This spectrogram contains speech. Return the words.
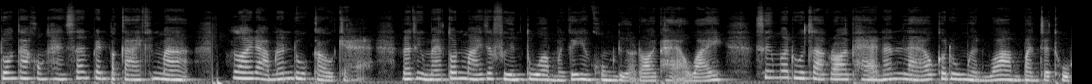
ดวงตาของแฮนเซนเป็นประกายขึ้นมา รอยดาบนั่นดูเก่าแก่ และถึงแม้ต้นไม้จะฟื้นตัว มันก็ยังคงเหลือรอยแผลเอาไว้ ซึ่งเมื่อดูจากรอยแผลนั่นแล้วก็ดูเหมือนว่ามันจะถูก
